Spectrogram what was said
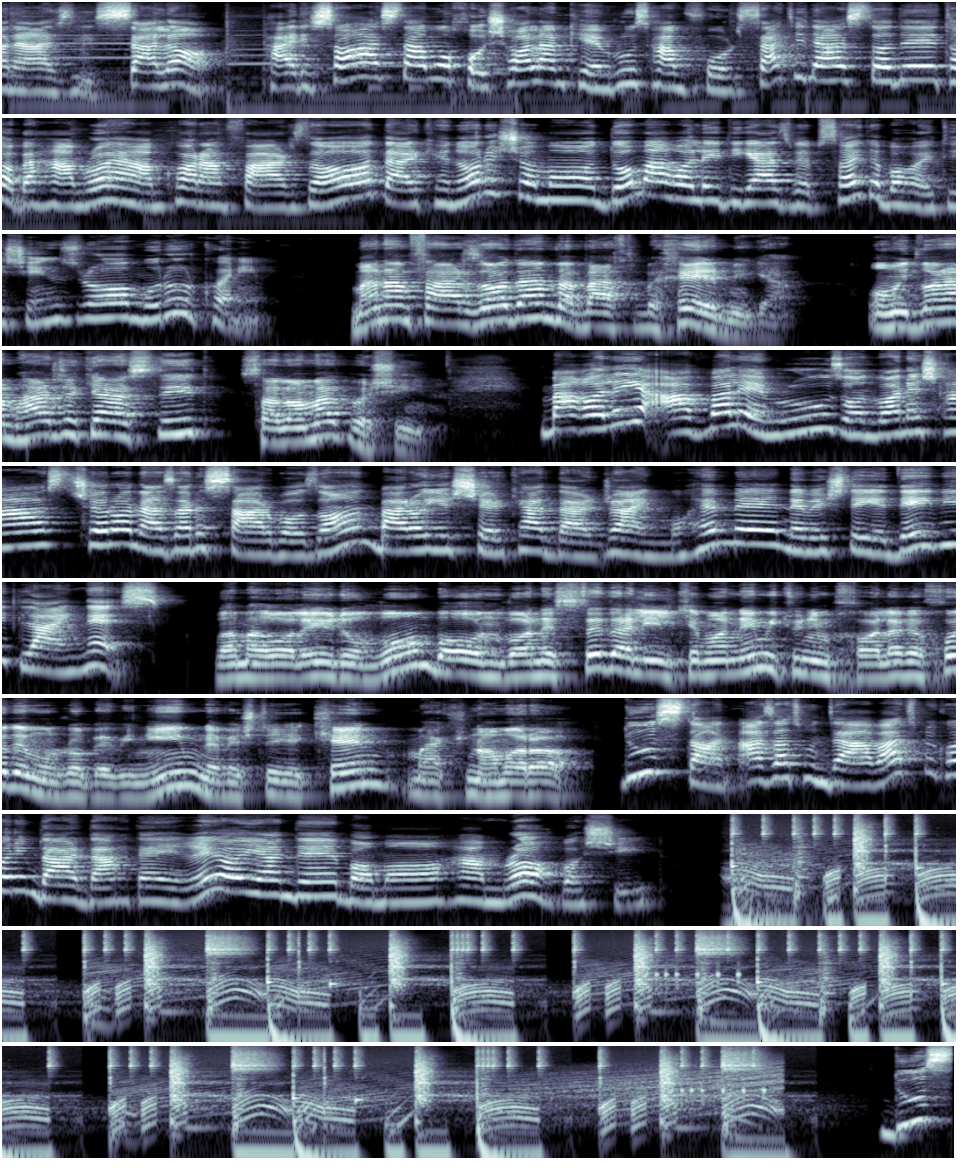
آگاهان عزیز. سلام. پریسا هستم و خوشحالم که امروز هم فرصتی دست داده تا به همراه همکارم فرزاد در کنار شما دو مقاله دیگه از وبسایت باهای تیچینگز رو مرور کنیم. منم فرزادم و وقت به خیر میگم. امیدوارم هر جا که هستید سلامت باشین. مقاله اول امروز عنوانش هست چرا نظر سربازان برای شرکت در جنگ مهمه؟ نوشته دیوید لنگنس و مقاله دوم با عنوان سه دلیل که ما نمی‌تونیم خالق خودمون رو ببینیم نوشته کن مکنامارا دوستان ازتون دعوت می‌کنیم در ده دقیقه آینده با ما همراه باشید.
